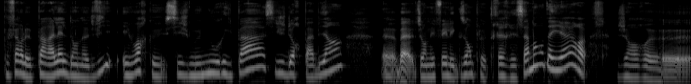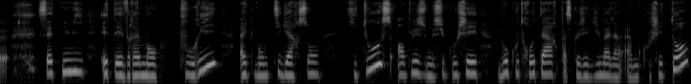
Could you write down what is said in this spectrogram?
on peut faire le parallèle dans notre vie et voir que si je me nourris pas, si je dors pas bien, bah, j'en ai fait l'exemple très récemment d'ailleurs. Genre, cette nuit était vraiment pourrie avec mon petit garçon qui tousse. En plus, je me suis couchée beaucoup trop tard parce que j'ai du mal à, me coucher tôt.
